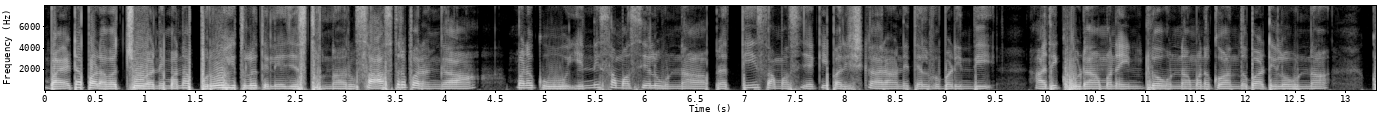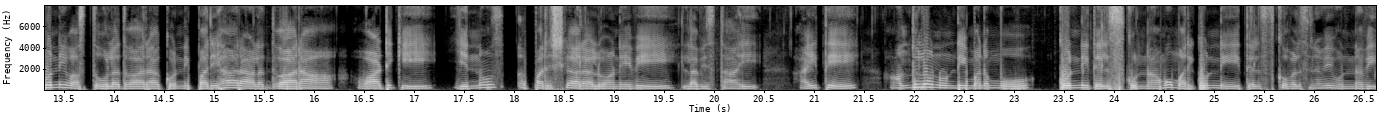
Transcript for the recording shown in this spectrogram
బయటపడవచ్చు అని మన పురోహితులు తెలియజేస్తున్నారు. శాస్త్రపరంగా మనకు ఎన్ని సమస్యలు ఉన్నా ప్రతి సమస్యకి పరిష్కారాన్ని తెలుపబడింది. అది కూడా మన ఇంట్లో ఉన్న మనకు అందుబాటులో ఉన్న కొన్ని వస్తువుల ద్వారా కొన్ని పరిహారాల ద్వారా వాటికి ఎన్నో పరిష్కారాలు అనేవి లభిస్తాయి. అయితే అందులో నుండి మనము కొన్ని తెలుసుకున్నాము మరికొన్ని తెలుసుకోవలసినవి ఉన్నవి.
